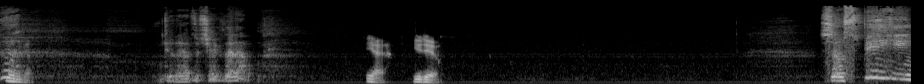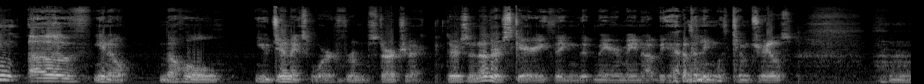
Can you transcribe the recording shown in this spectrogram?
moving on. Gonna have to check that out. yeah, you do. So speaking of, you know, the whole eugenics war from Star Trek, there's another scary thing that may or may not be happening with chemtrails. Hmm.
